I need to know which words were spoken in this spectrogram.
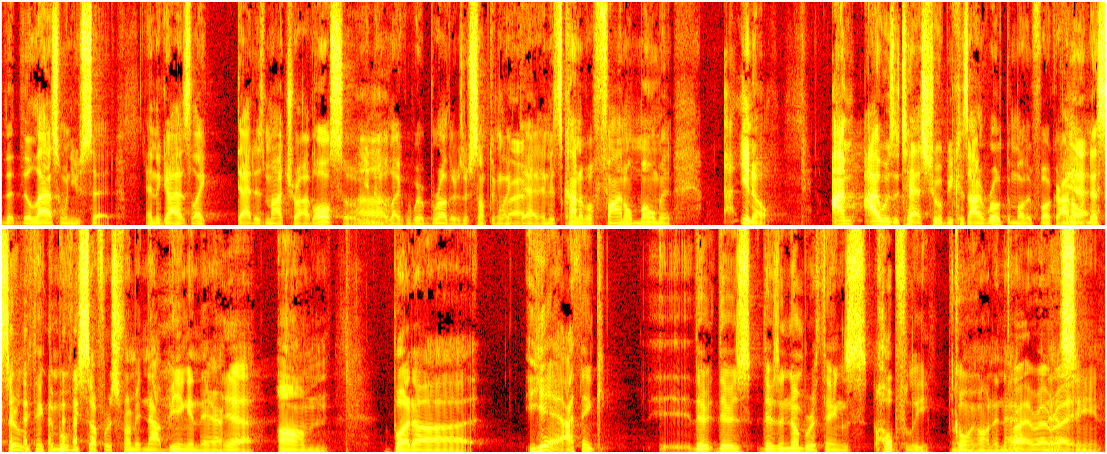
the the last one you said, and the guy's like that is my tribe also, you know, like we're brothers or something like Right. that, and it's kind of a final moment, you know. I'm I was attached to it because I wrote the motherfucker. I Yeah. don't necessarily think the movie suffers from it not being in there. Yeah. Um, but uh, yeah, I think uh, there, there's there's a number of things, hopefully, going on in that, right, right, that right. scene.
